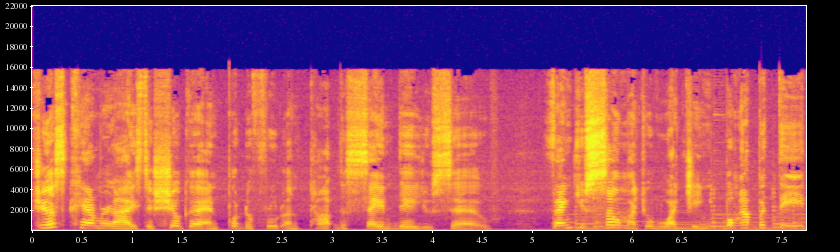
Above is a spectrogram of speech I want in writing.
Just caramelize the sugar and put the fruit on top the same day you serve. Thank you so much for watching. Bon appetit!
